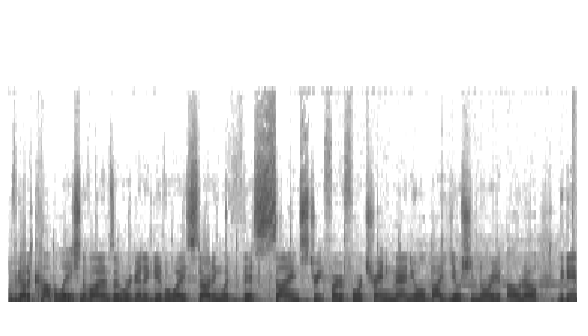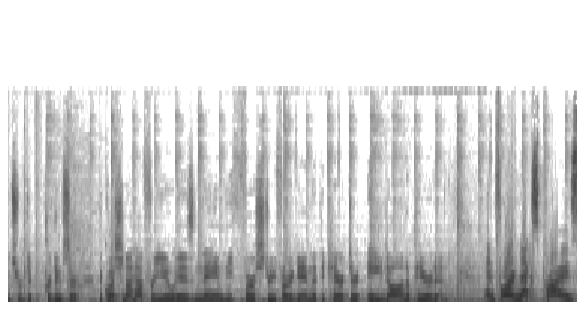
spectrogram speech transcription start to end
we've got a compilation of items that we're going to give away, starting with this signed Street Fighter 4 training manual by Yoshinori Ono, the game's produ producer. The question I have for you is name the first Street Fighter game that the character Adon appeared in. And for our next prize,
